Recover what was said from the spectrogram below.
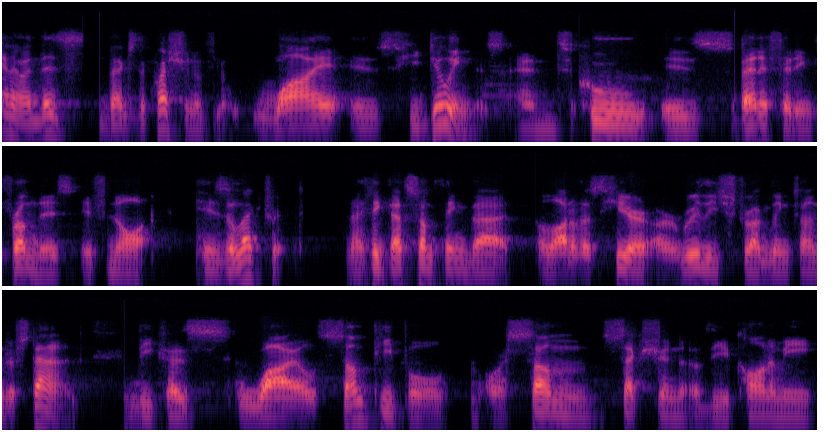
You know, and this begs the question of you know, why is he doing this, and who is benefiting from this, if not his electorate? And I think that's something that a lot of us here are really struggling to understand because while some people or some section of the economy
